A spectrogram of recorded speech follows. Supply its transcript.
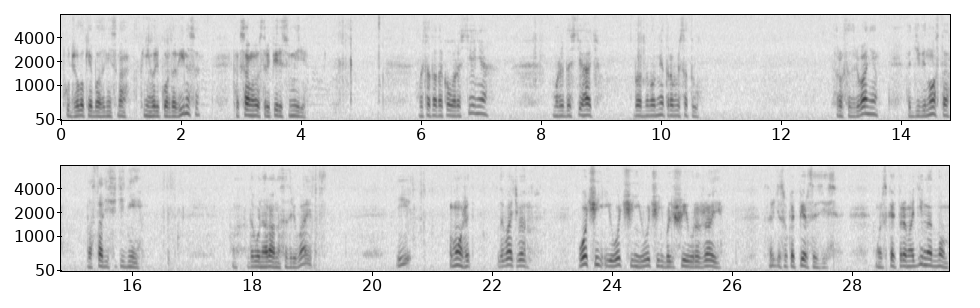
Пуджалокия была занесена в книгу рекордов Гиннесса как самый острый перец в мире. Высота такого растения может достигать до 1 метра в высоту. Срок созревания от 90 до 110 дней. Довольно рано созревает и может давать вам очень и очень и очень большие урожаи. Смотрите, сколько перца здесь. Можно сказать, прямо один на одном.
